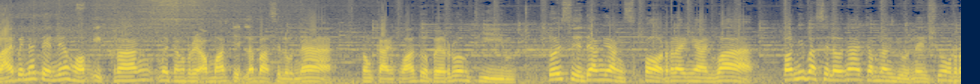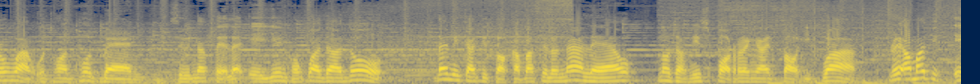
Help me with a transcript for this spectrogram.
กลายเป็นนักเตะเนื้อหอมอีกครั้ง เมื่อทั้งเรอัลมาดริดและบาร์เซโลนาต้องการคว้าตัวไปร่วมทีม โดยสื่อดังอย่างสปอร์ตรายงานว่า ตอนนี้บาร์เซโลนากำลังอยู่ในช่วงระหว่างอุทธรณ์โทษแบนซื้อนักเตะและเอเย่นต์ของกัวดราโดได้มีการติดต่อกับบาร์เซโลนาแล้ว นอกจากนี้สปอร์ตรายงานต่ออีกว่าเรอัลมาดริดเอ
